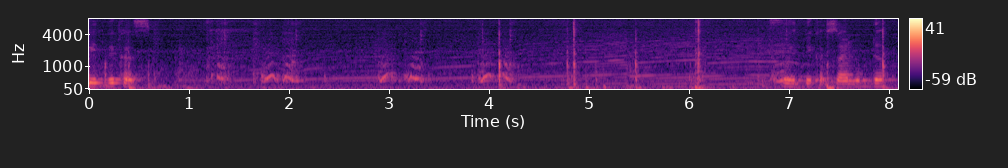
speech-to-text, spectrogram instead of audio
with because with because I looked up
